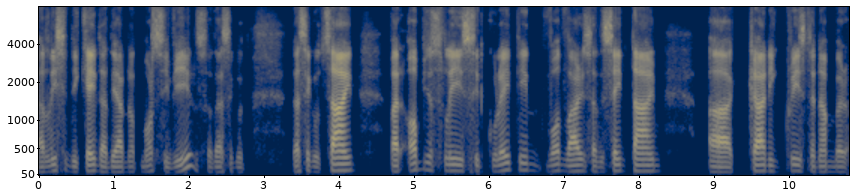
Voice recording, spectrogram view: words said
at least indicate that they are not more severe, so that's a good that's a good sign. But obviously, circulating both viruses at the same time uh, can increase the number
